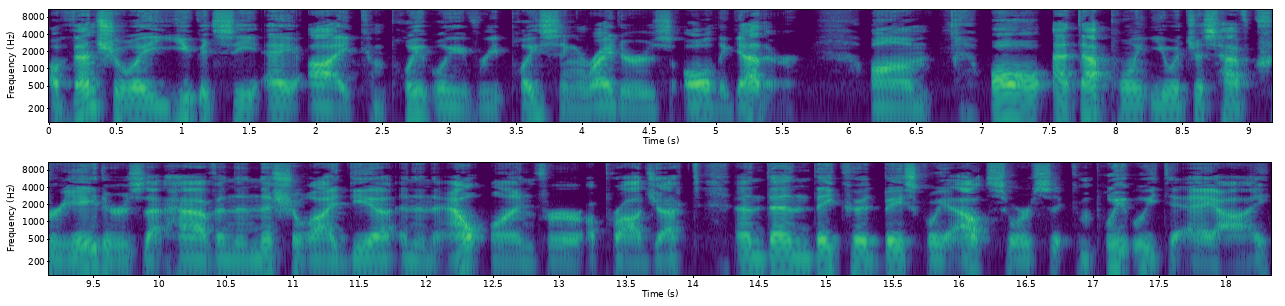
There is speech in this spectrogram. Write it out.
eventually, you could see AI completely replacing writers altogether. Um, all at that point, you would just have creators that have an initial idea and an outline for a project, and then they could basically outsource it completely to AI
